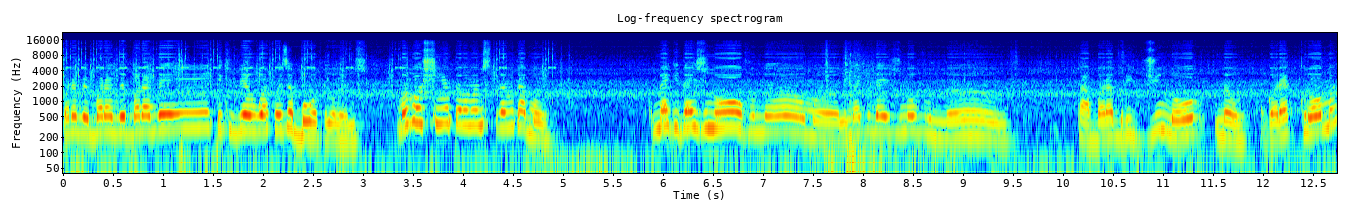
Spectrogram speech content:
Bora ver, bora ver, bora ver. Tem que ver alguma coisa boa, pelo menos. Uma roxinha, pelo menos, pra mim tá bom. Mag 10 de novo, não, mano. Mag 10 de novo, não. Tá, bora abrir de novo. Não, agora é croma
